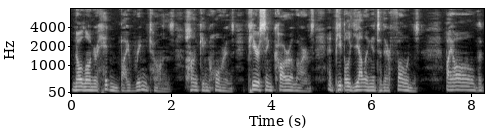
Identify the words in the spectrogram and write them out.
no longer hidden by ringtones, honking horns, piercing car alarms, and people yelling into their phones, by all the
